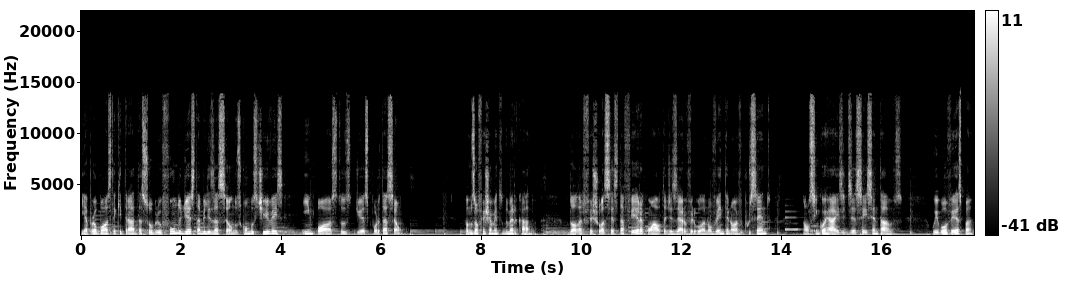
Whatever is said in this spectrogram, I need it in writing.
e a proposta que trata sobre o Fundo de Estabilização dos Combustíveis e Impostos de Exportação. Vamos ao fechamento do mercado. O dólar fechou a sexta-feira com alta de 0,99% aos R$ 5,16 o Ibovespa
